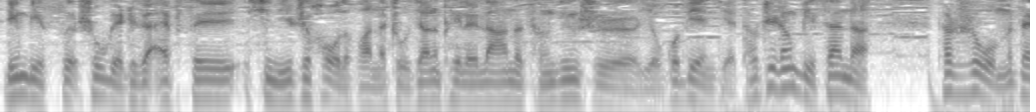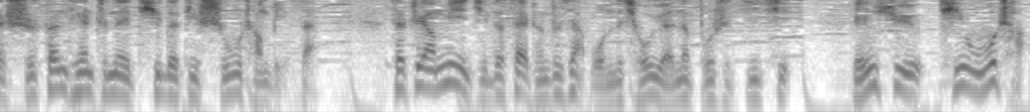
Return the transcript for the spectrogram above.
零比四输给这个 FC 悉尼之后的话呢，主教练佩雷拉呢曾经是有过辩解，他说这场比赛呢，他说是我们在十三天之内踢的第十五场比赛，在这样密集的赛程之下，我们的球员呢不是机器，连续踢五场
